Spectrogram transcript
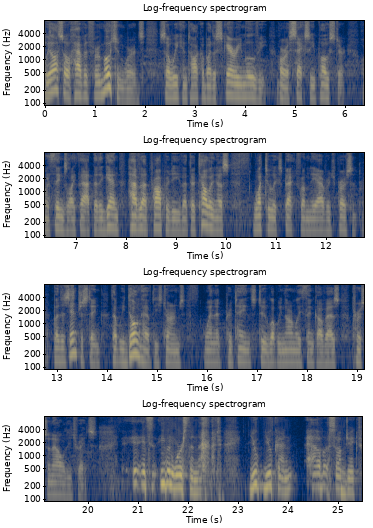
We also have it for emotion words. So we can talk about a scary movie or a sexy poster or things like that, that again have that property that they're telling us what to expect from the average person. But it's interesting that we don't have these terms when it pertains to what we normally think of as personality traits. It's even worse than that. You, you can have a subject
